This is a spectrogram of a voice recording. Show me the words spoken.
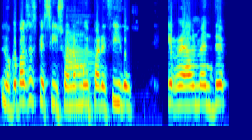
Lo que pasa es que sí, suenan muy ah. parecidos y realmente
